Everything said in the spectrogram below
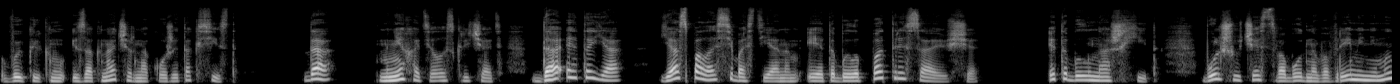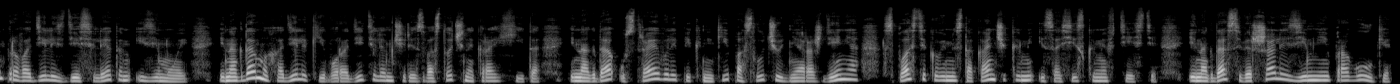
выкрикнул из окна чернокожий таксист. «Да». Мне хотелось кричать. «Да, это я. Я спала с Себастьяном, и это было потрясающе». Это был наш хит. Большую часть свободного времени мы проводили здесь летом и зимой. Иногда мы ходили к его родителям через восточный край хита. Иногда устраивали пикники по случаю дня рождения с пластиковыми стаканчиками и сосисками в тесте. Иногда совершали зимние прогулки,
